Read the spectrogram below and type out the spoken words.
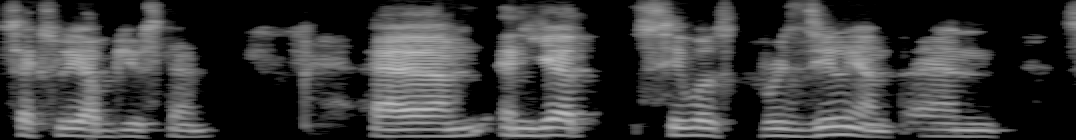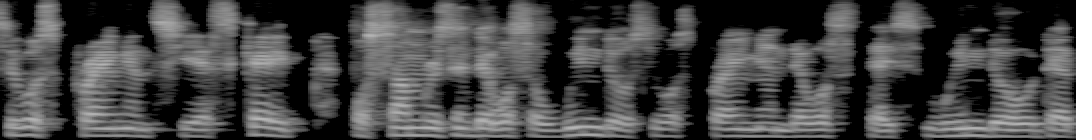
sexually abused them. Um, and yet she was resilient and she was praying and she escaped. For some reason, there was a window. She was praying and there was this window that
